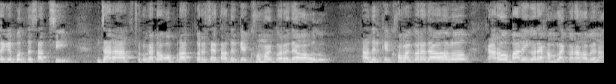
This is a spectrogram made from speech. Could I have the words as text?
থেকে বলতে চাচ্ছি, যারা ছোটখাটো অপরাধ করেছে, তাদেরকে ক্ষমা করে দেওয়া হলো। তাদেরকে ক্ষমা করে দেওয়া হলো, কারও বাড়ি ঘরে হামলা করা হবে না।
